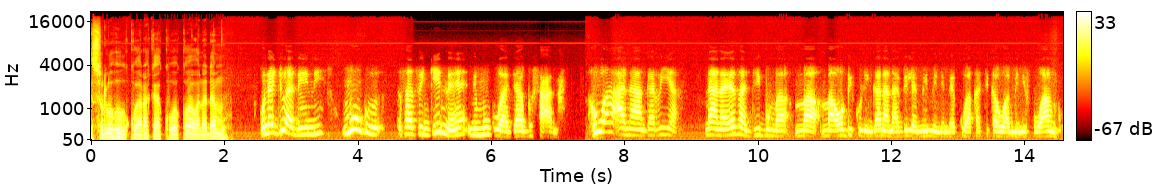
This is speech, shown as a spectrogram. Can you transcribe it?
suluhu kwa haraka kuokoa wanadamu? Unajua nini, Mungu saa zingine ni Mungu wa ajabu sana, huwa anaangalia na anaweza jibu ma, ma, maombi kulingana na vile mimi nimekuwa katika uaminifu wangu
